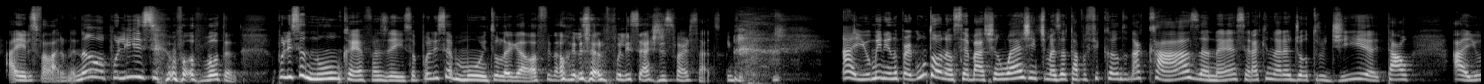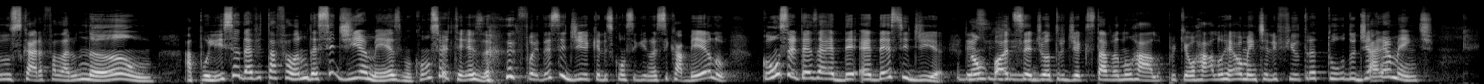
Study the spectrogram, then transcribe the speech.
Aí eles falaram, né? Não, a polícia. Voltando. A polícia nunca ia fazer isso. A polícia é muito legal. Afinal, eles eram policiais disfarçados. Enfim. Aí o menino perguntou, né? O Sebastião, ué, gente, mas eu tava ficando na casa, né? Será que não era de outro dia e tal? Aí os caras falaram, não, a polícia deve estar falando desse dia mesmo, com certeza. Foi desse dia que eles conseguiram esse cabelo, com certeza é, de- é desse dia. Desse não pode dia. ser de outro dia que estava no ralo, porque o ralo realmente ele filtra tudo diariamente.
